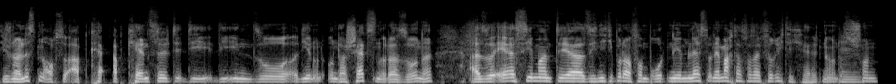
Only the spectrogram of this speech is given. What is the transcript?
die Journalisten auch so abca- abcancelt, die, die ihn so, die ihn un- unterschätzen oder so, ne? Also er ist jemand, der sich nicht die Butter vom Brot nehmen lässt und er macht das, was er für richtig hält, ne? Und das ist schon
